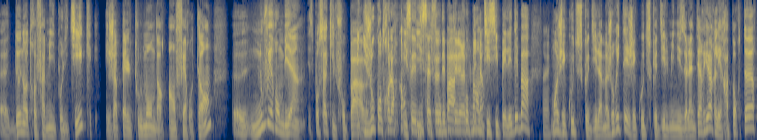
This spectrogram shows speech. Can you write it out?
euh, de notre famille politique, et j'appelle tout le monde à en faire autant. Euh, nous verrons bien, c'est pour ça qu'il ne faut pas... Ils jouent contre leur camp, il- ces il- il 17 faut députés pas, les faut pas anticiper les débats. Ouais. Moi, j'écoute ce que dit la majorité, j'écoute ce que dit le ministre de l'Intérieur, les rapporteurs,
